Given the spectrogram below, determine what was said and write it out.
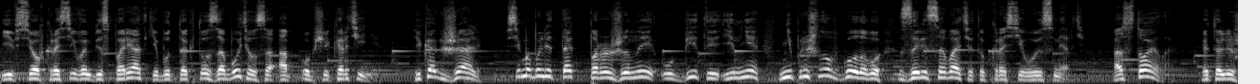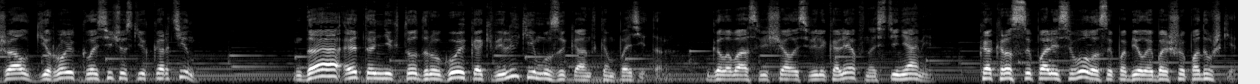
И все в красивом беспорядке, будто кто заботился об общей картине. И как жаль, все мы были так поражены, убиты, и мне не пришло в голову зарисовать эту красивую смерть. А стоило. Это лежал герой классических картин. Да, это никто другой, как великий музыкант-композитор. Голова освещалась великолепно, с тенями, как рассыпались волосы по белой большой подушке.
